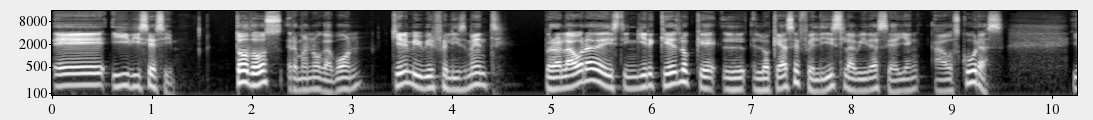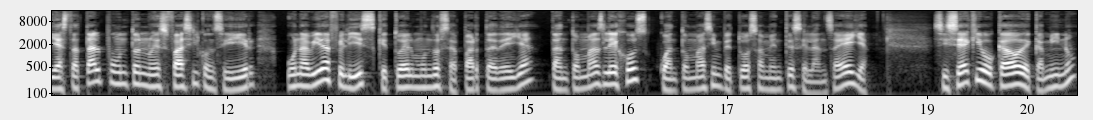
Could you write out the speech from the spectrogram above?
eh, y dice así, todos, hermano Gabón, quieren vivir felizmente, pero a la hora de distinguir qué es lo que, lo que hace feliz la vida se hallan a oscuras y hasta tal punto no es fácil conseguir una vida feliz que todo el mundo se aparta de ella, tanto más lejos cuanto más impetuosamente se lanza a ella. Si se ha equivocado de camino,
